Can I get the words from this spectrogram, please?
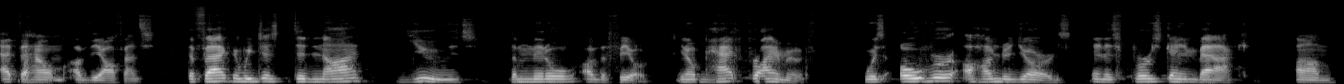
at the helm of the offense. The fact that we just did not use the middle of the field. You know, Mhm. Pat Freiermuth was over a hundred yards in his first game back um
